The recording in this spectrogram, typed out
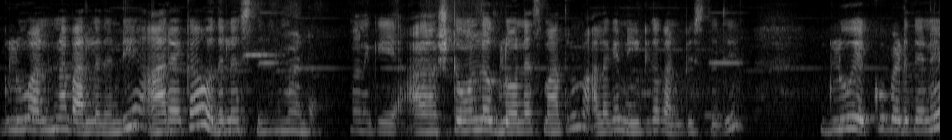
గ్లూ అంటున్నా పర్లేదండి. ఆరాక వదిలేస్తుంది అనమాట మనకి ఆ స్టోన్లో గ్లోనెస్ మాత్రం అలాగే నీట్గా కనిపిస్తుంది. గ్లూ ఎక్కువ పెడితేనే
